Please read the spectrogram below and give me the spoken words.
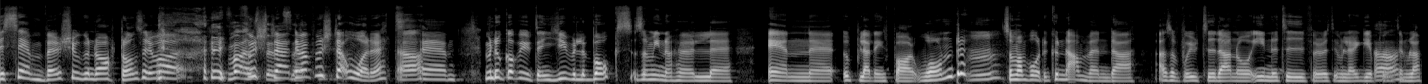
december 2018 så det var, Det var första, det var första året. Ja. Eh, men då gav vi ut en julbox som innehöll eh, en eh, uppladdningsbar wand Mm. som man både kunde använda Alltså på utsidan och inuti för att stimulera G-punkten. bla.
